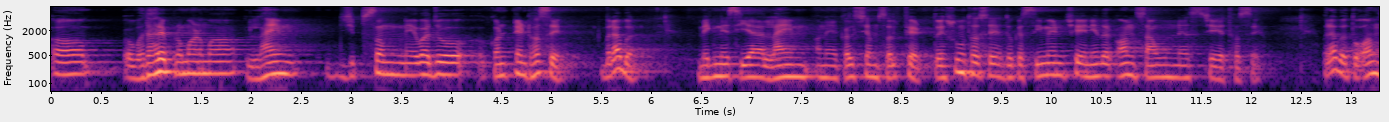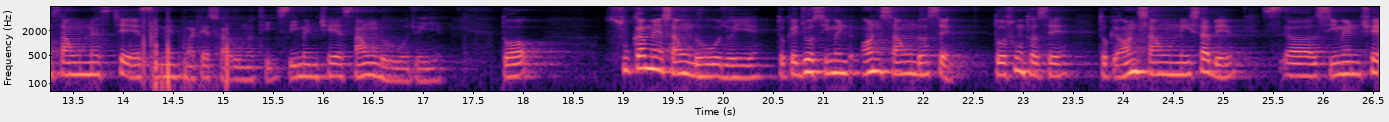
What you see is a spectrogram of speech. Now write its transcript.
વધારે પ્રમાણમાં લાઇમ જીપ્સમ ને એવા જો કન્ટેન્ટ હશે, બરાબર? મેગ્નેશિયા લાઇમ અને કેલ્શિયમ સલ્ફેટ તો એ શું થશે? તો કે સિમેન્ટ છે, એની અંદર અનસાઉન્ડનેસ છે એ થશે. બરાબર? તો અનસાઉન્ડનેસ છે એ સિમેન્ટ માટે સારું નથી. સિમેન્ટ છે એ સાઉન્ડ હોવો જોઈએ. તો શું કામે સાઉન્ડ હોવો જોઈએ? તો કે જો સિમેન્ટ અનસાઉન્ડ હશે, તો શું થશે? તો કે અનસાઉન્ડની હિસાબે સિમેન્ટ છે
